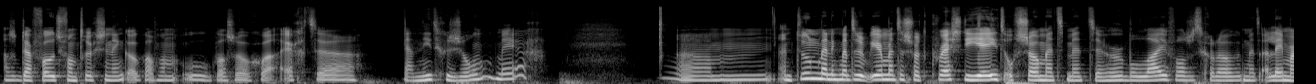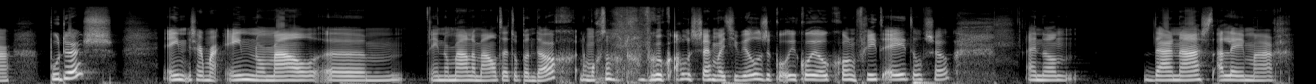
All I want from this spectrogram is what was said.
als ik daar foto's van terug zie, denk ik ook al van... Oeh, ik was ook wel echt ja, niet gezond meer. Um, en toen ben ik met, weer met een soort crash dieet of zo... met, met Herbal Life was het geloof ik, met alleen maar poeders. Eén, zeg maar één normaal... Um, een normale maaltijd op een dag. Dan mocht dan ook alles zijn wat je wilde. Dus dan kon je, kon je ook gewoon friet eten of zo. En dan daarnaast alleen maar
